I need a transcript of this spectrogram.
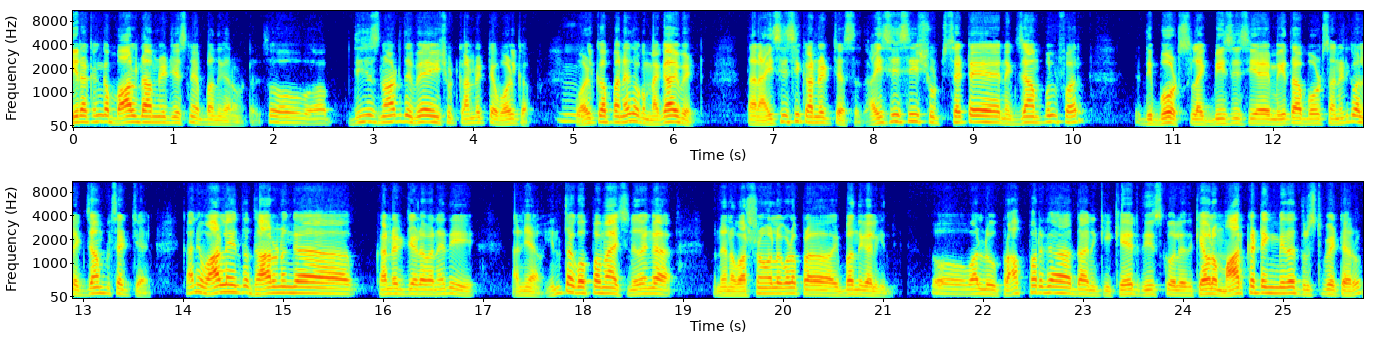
ఈ రకంగా బాల్ డామినేట్ చేసినా ఇబ్బందిగానే ఉంటుంది. So this is not the way you should conduct a world cup. World cup అనేది ఒక మెగా ఈవెంట్. దాన్ని ఐసీసీ కండక్ట్ చేస్తుంది. ICC should set a an example for the boards like BCCI మిగతా బోర్డ్స్ అన్నిటికీ వాళ్ళు ఎగ్జాంపుల్ సెట్ చేయాలి. కానీ వాళ్ళే ఇంత దారుణంగా కండక్ట్ చేయడం అనేది అన్యాయం. ఇంత గొప్ప మ్యాచ్ నిజంగా నిన్న వర్షం వల్ల కూడా ఇబ్బంది కలిగింది. సో వాళ్ళు ప్రాపర్గా దానికి కేర్ తీసుకోలేదు. కేవలం మార్కెటింగ్ మీద దృష్టి పెట్టారు.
